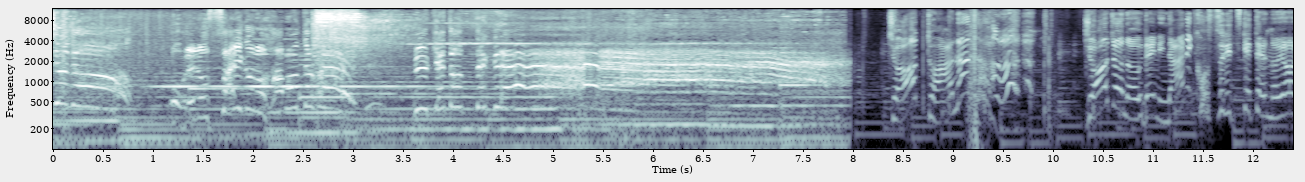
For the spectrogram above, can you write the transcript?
ジョジョ!俺の最後の波紋だぜ!受け取ってくれ!ちょっとあなた!ジョジョの腕に何こすりつけてんのよ!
